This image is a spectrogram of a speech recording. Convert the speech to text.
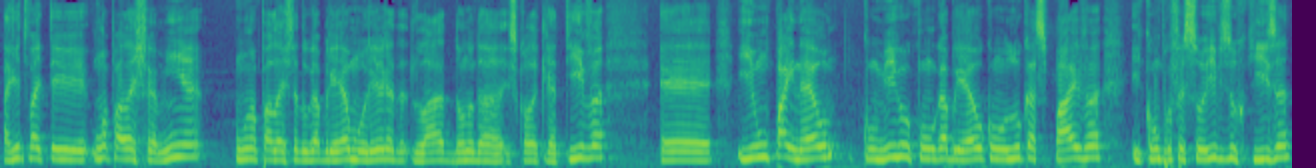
a gente vai ter uma palestra minha, uma palestra do Gabriel Moreira, lá dono da Escola Criativa, é, e um painel comigo, com o Gabriel, com o Lucas Paiva e com o professor Ives Urquiza.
